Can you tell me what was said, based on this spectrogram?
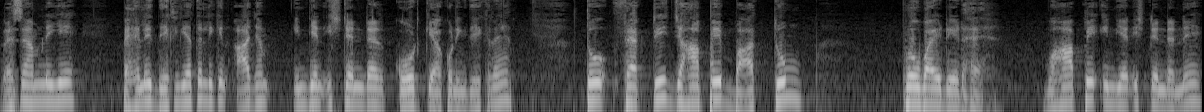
वैसे हमने ये पहले देख लिया था, लेकिन आज हम इंडियन स्टैंडर्ड कोड के अकॉर्डिंग देख रहे हैं। तो फैक्ट्री जहाँ पे बाथरूम प्रोवाइडेड है, वहाँ पे इंडियन स्टैंडर्ड ने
